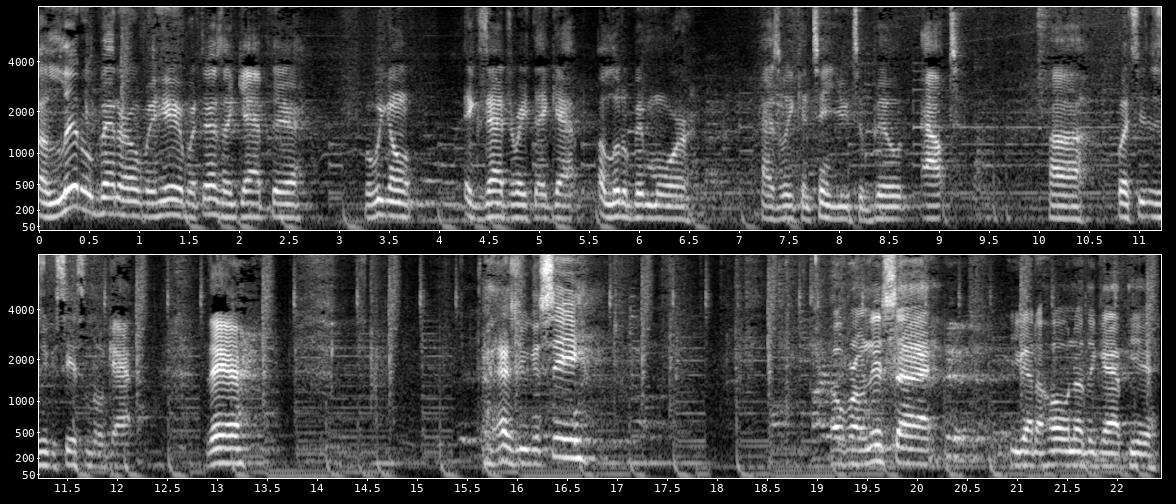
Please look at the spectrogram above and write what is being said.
a little better over here, but there's a gap there. But we're gonna exaggerate that gap a little bit more as we continue to build out. Uh, but as you can see, it's a little gap there. As you can see, over on this side, you got a whole nother gap here,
